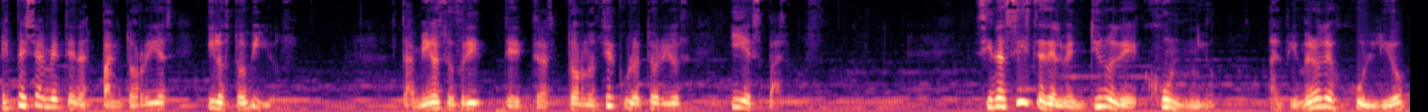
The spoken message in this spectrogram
especialmente en las pantorrillas y los tobillos. También a sufrir de trastornos circulatorios y espasmos. Si naciste del 21 de junio al 1 de julio,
